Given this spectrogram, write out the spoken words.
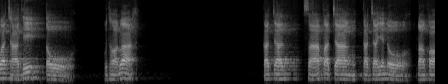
วัชชาธิโต อุทธรว่ากัจจสาปัจจังกัจจายโนเรากอ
